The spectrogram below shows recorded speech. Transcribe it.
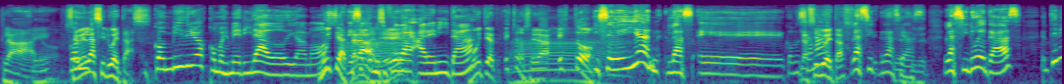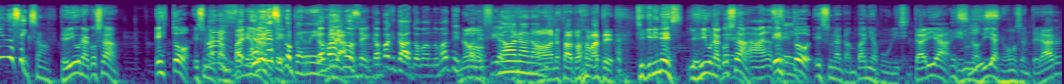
claro. Se Con- ven las siluetas. con vidrios como esmerilado, digamos. Muy teatral, Ese como si ¿eh? fuera arenita. Muy teat- Esto no será. Ah. Esto. y se veían las eh, ¿cómo se Las llama? siluetas. Las si- gracias. Sí, las siluetas. las siluetas teniendo sexo. Te digo una cosa. Esto es una No campaña. Un clásico perreo. Capaz, Mirá. no sé, capaz que estaba tomando mate y No. parecía. No, que- no, No, no, estaba tomando mate. Chiquilines, les digo una cosa. Ah, no sé. Esto es una campaña publicitaria. ¿Decís? En unos días nos vamos a enterar.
